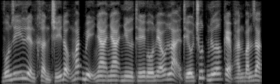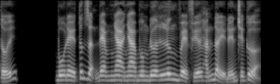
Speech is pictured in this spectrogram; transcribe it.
Vốn dĩ liền khẩn trí động mắt bị nha nha như thế bốn éo lại thiếu chút nữa kẹp hắn bắn ra tới. Bồ đề tức giận đem nha nha buông đưa lưng về phía hắn đẩy đến trên cửa,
